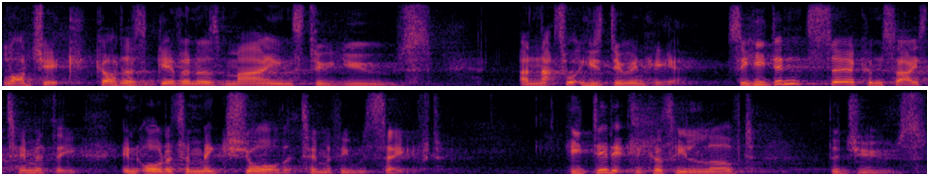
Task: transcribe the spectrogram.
logic, God has given us minds to use. And that's what he's doing here. See, he didn't circumcise Timothy in order to make sure that Timothy was saved. He did it because he loved the Jews.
